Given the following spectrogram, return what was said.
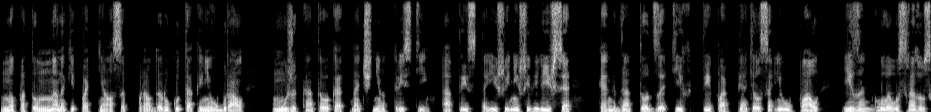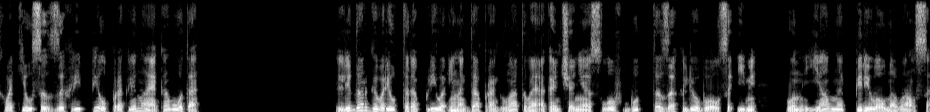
но потом на ноги поднялся, правда, руку так и не убрал. Мужика того как начнет трясти, а ты стоишь и не шевелишься. Когда тот затих, ты попятился и упал, и за голову сразу схватился, захрипел, проклиная кого-то. Лидар говорил торопливо, иногда проглатывая окончания слов, будто захлебывался ими. Он явно переволновался.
